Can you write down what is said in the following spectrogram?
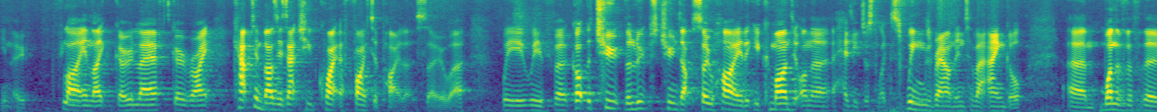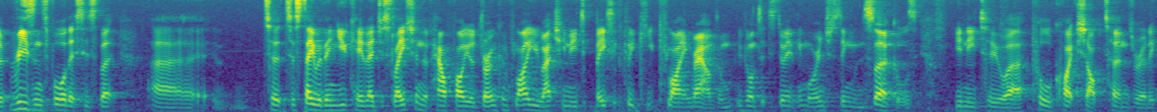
you know, flying like go left, go right. Captain Buzz is actually quite a fighter pilot, so uh, We, we've uh, got the, the loops tuned up so high that you command it on a, a head, just like swings round into that angle. Um, one of the, the reasons for this is that uh, to, to stay within UK legislation of how far your drone can fly, you actually need to basically keep flying round. And if you want it to do anything more interesting than circles, you need to uh, pull quite sharp turns, really.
